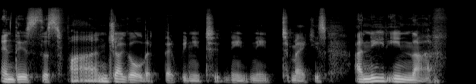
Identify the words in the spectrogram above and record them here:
And there's this fine juggle that, that we need to need need to make is I need enough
